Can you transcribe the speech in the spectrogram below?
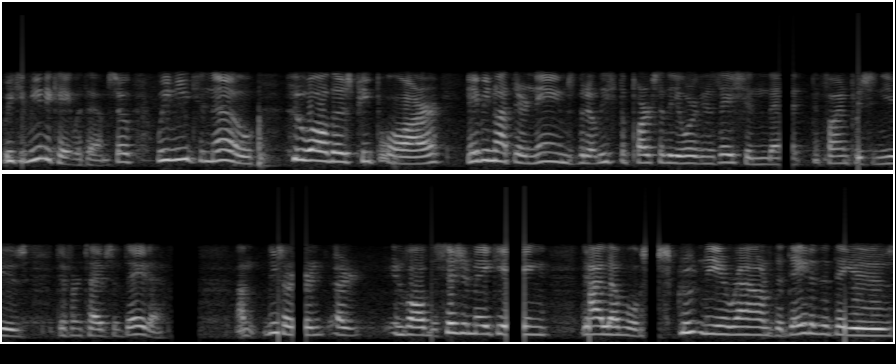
we communicate with them. So we need to know who all those people are, maybe not their names, but at least the parts of the organization that define, produce, and use different types of data. Um, these are, are involved decision making, the high level of scrutiny around the data that they use.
